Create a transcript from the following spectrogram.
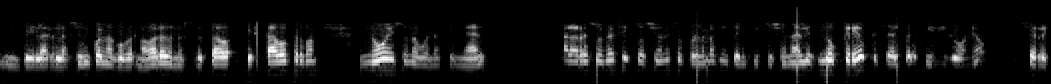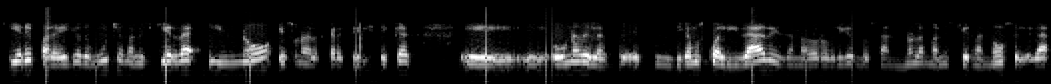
de la relación con la gobernadora de nuestro estado, estado perdón no es una buena señal para resolver situaciones o problemas interinstitucionales no creo que sea el perfil idóneo se requiere para ello de mucha mano izquierda y no es una de las características eh, o una de las, eh, digamos, cualidades de Amador Rodríguez Lozano, no la mano izquierda no se le da.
